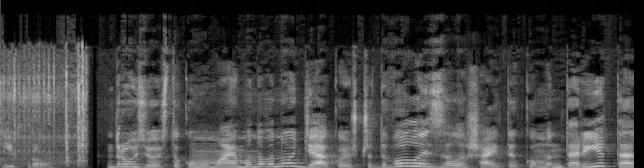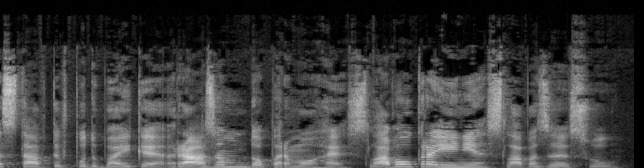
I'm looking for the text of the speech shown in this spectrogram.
Кіпру. Друзі, ось таку ми маємо новину. Дякую, що дивились. Залишайте коментарі та ставте вподобайки разом до перемоги. Слава Україні! Слава ЗСУ!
